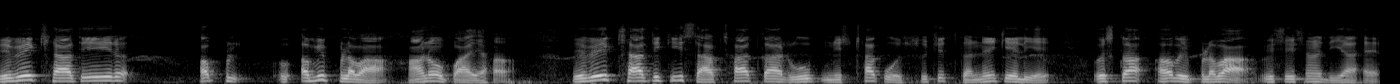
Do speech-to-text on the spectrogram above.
विवेक ख्यातिर अविप्लवा हानोपाय। विवेक ख्याति की साक्षात्कार रूप निष्ठा को सूचित करने के लिए उसका अविप्लवा विशेषण दिया है।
